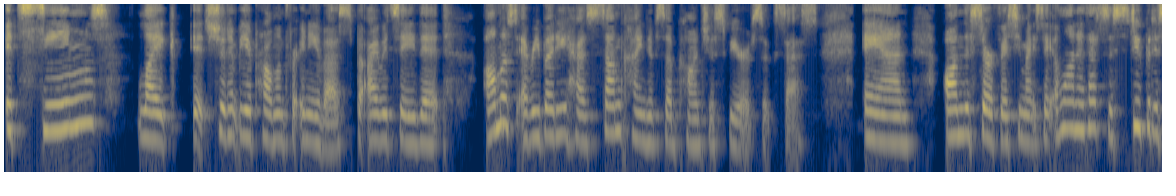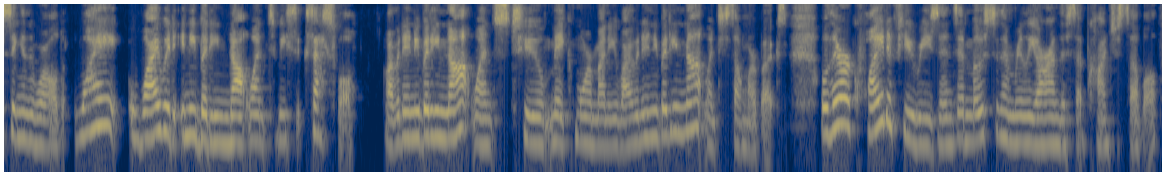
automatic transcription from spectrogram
It seems like it shouldn't be a problem for any of us, but I would say that almost everybody has some kind of subconscious fear of success. And on the surface, you might say, Alana, that's the stupidest thing in the world. Why, why would anybody not want to be successful? Why would anybody not want to make more money? Why would anybody not want to sell more books? Well, there are quite a few reasons, and most of them really are on the subconscious level.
